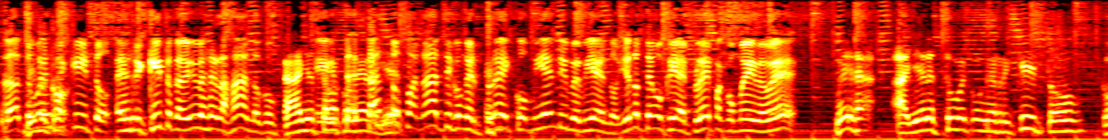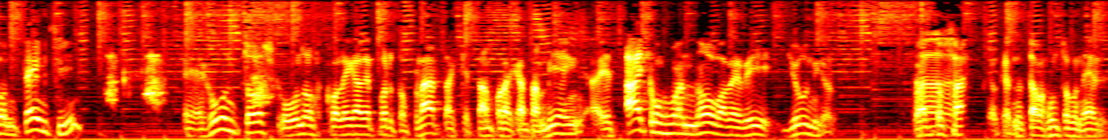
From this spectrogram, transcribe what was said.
No, tú Dime ves co- Enriquito, Enriquito que vive relajando con Ah, yo estaba eh, con él tanto ayer. fanático en el play, comiendo y bebiendo. Yo no tengo que ir al play para comer y beber. Mira, ayer estuve con Enriquito, con Tenchi, eh, juntos, con unos colegas de Puerto Plata que están por acá también. Ay, Ay, con Juan Nova, bebé, Junior. ¿Cuántos Ah. años que no estaba junto con él?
